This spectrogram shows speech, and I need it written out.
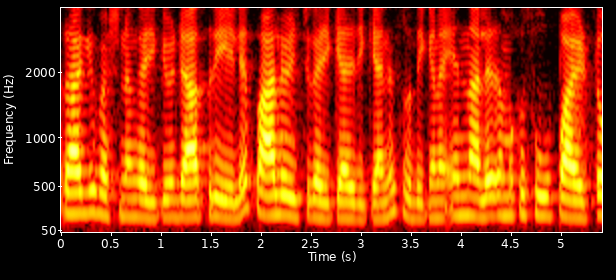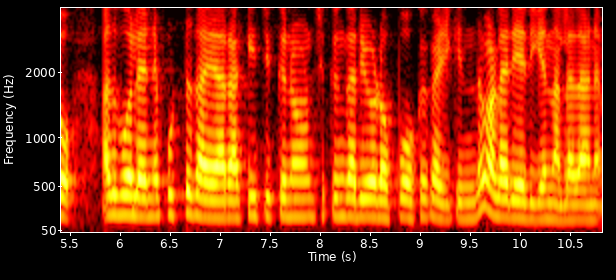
റാഗി ഭക്ഷണം കഴിക്കും. രാത്രിയിൽ പാലൊഴിച്ച് കഴിക്കാതിരിക്കാനും ശ്രദ്ധിക്കണം. എന്നാൽ നമുക്ക് സൂപ്പായിട്ടോ അതുപോലെ തന്നെ പുട്ട് തയ്യാറാക്കി ചിക്കനോ ചിക്കൻ കറിയോടൊപ്പം ഒക്കെ കഴിക്കുന്നത് വളരെയധികം നല്ലതാണ്.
